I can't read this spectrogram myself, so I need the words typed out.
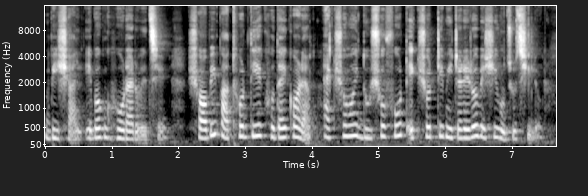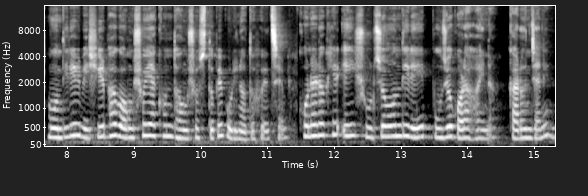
বিশাল এবং ঘোড়া রয়েছে। সবই পাথর দিয়ে খোদাই করা। একসময় দুশো ফুট একষট্টি মিটারেরও বেশি উঁচু ছিল। মন্দিরের বেশিরভাগ অংশই এখন ধ্বংসস্তূপে পরিণত হয়েছে। কোনারকের এই সূর্য মন্দিরে পুজো করা হয় না। কারণ জানেন?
